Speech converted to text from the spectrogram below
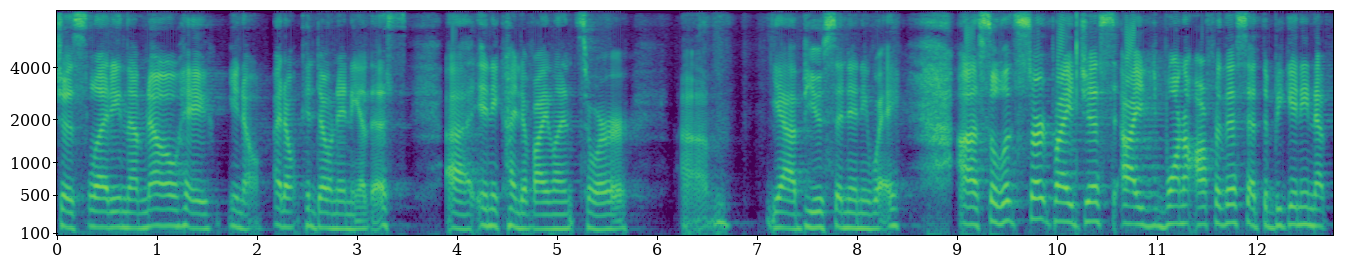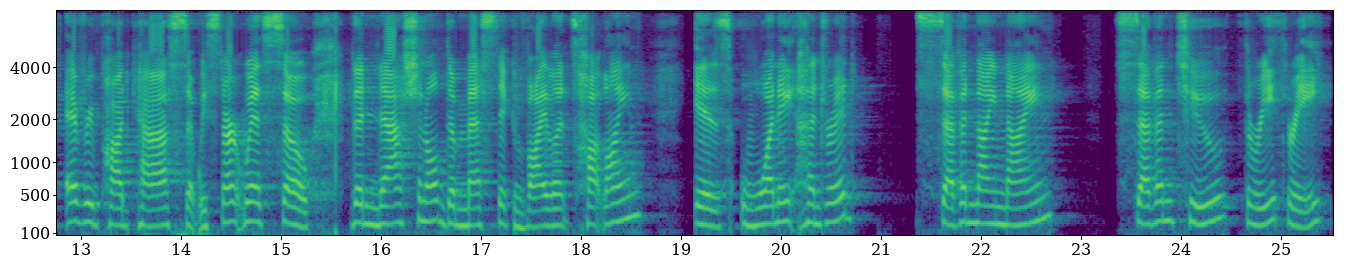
just letting them know, hey, you know, I don't condone any of this, uh, any kind of violence or, um, yeah, abuse in any way. Uh, so let's start by just, I want to offer this at the beginning of every podcast that we start with. So the National Domestic Violence Hotline is 1 800 799 7233.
